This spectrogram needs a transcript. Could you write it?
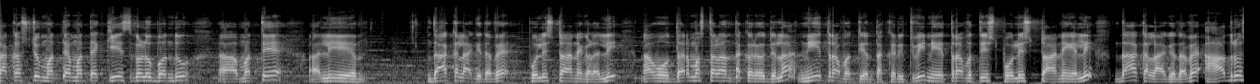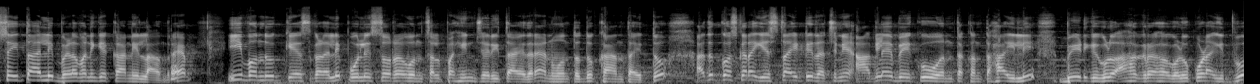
ಸಾಕಷ್ಟು ಮತ್ತೆ ಮತ್ತೆ ಕೇಸ್ಗಳು ಬಂದು ಮತ್ತೆ ಅಲ್ಲಿ ದಾಖಲಾಗಿದ್ದಾವೆ. ಪೊಲೀಸ್ ಠಾಣೆಗಳಲ್ಲಿ ನಾವು ಧರ್ಮಸ್ಥಳ ಅಂತ ಕರೆಯೋದಿಲ್ಲ, ನೇತ್ರಾವತಿ ಅಂತ ಕರಿತೀವಿ. ನೇತ್ರಾವತಿ ಪೊಲೀಸ್ ಠಾಣೆಯಲ್ಲಿ ದಾಖಲಾಗಿದ್ದಾವೆ. ಆದರೂ ಸಹಿತ ಅಲ್ಲಿ ಬೆಳವಣಿಗೆ ಕಾಣಿಲ್ಲ ಅಂದರೆ ಈ ಒಂದು ಕೇಸ್ಗಳಲ್ಲಿ ಪೊಲೀಸರು ಒಂದು ಸ್ವಲ್ಪ ಹಿಂಜರಿತಾ ಇದ್ದಾರೆ ಅನ್ನುವಂಥದ್ದು ಕಾಣ್ತಾ ಇತ್ತು. ಅದಕ್ಕೋಸ್ಕರ ಎಸ್ ಐ ಟಿ ರಚನೆ ಆಗಲೇಬೇಕು ಅಂತಕ್ಕಂತಹ ಇಲ್ಲಿ ಬೇಡಿಕೆಗಳು, ಆಗ್ರಹಗಳು ಕೂಡ ಇದ್ವು.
